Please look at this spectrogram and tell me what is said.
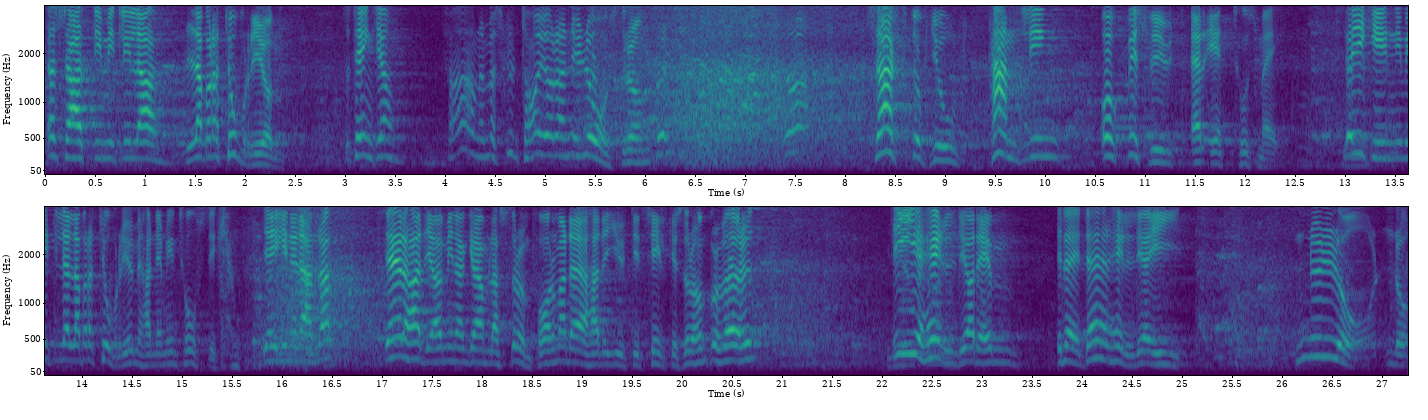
jag satt i mitt lilla laboratorium. Så tänkte jag, fan om jag skulle ta och göra nylonstrumpor. Ja. Sagt och gjort, handling och beslut är ett hos mig. Jag gick in i mitt lilla laboratorium, jag hade nämligen två stycken. Jag gick in i det andra. Där hade jag mina gamla strumpformar där jag hade gjutit silkesstrumpor förut. I hällde jag dem, nej, där hällde jag i nylon då.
